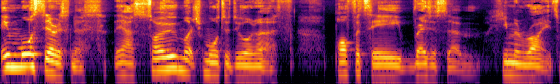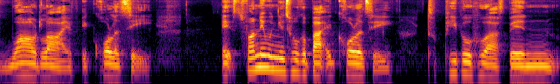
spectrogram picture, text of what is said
In more seriousness, there is so much more to do on Earth poverty, racism, human rights, wildlife, equality. It's funny when you talk about equality to people who have been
